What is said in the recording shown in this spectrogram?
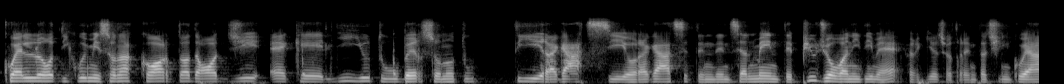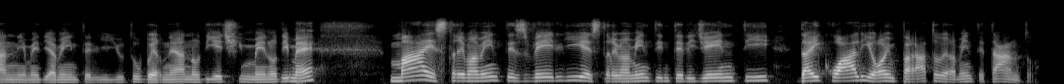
quello di cui mi sono accorto ad oggi è che gli youtuber sono tutti ragazzi o ragazze tendenzialmente più giovani di me, perché io ho 35 anni e mediamente gli youtuber ne hanno 10 in meno di me ma estremamente svegli, estremamente intelligenti, dai quali ho imparato veramente tanto.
